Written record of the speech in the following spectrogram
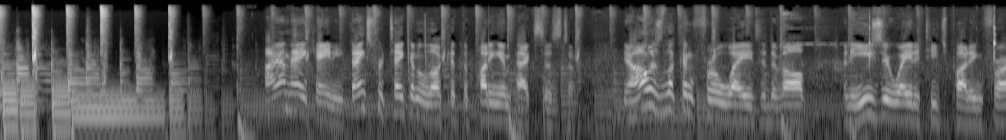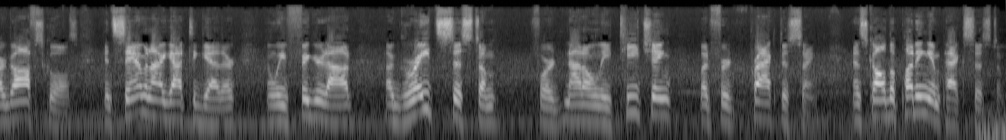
Hi, I'm Hank Haney. Thanks for taking a look at the putting impact system. You know, I was looking for a way to develop an easier way to teach putting for our golf schools. And Sam and I got together and we figured out a great system for not only teaching but for practicing. And it's called the Putting Impact System.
